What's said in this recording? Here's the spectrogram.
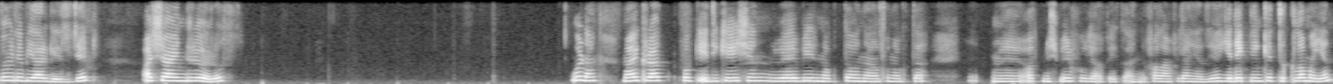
Böyle bir yer gelecek. Aşağı indiriyoruz. Buradan Minecraft Pocket Education ve 1.16.61 full APK falan filan yazıyor. Yedek linke tıklamayın.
